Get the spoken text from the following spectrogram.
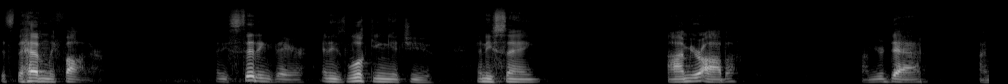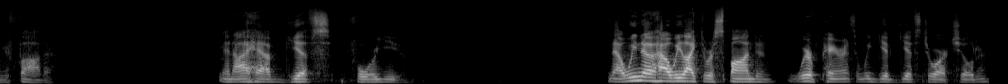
it's the Heavenly Father. And He's sitting there and He's looking at you and He's saying, I'm your Abba, I'm your dad, I'm your father. And I have gifts for you. Now, we know how we like to respond, and we're parents and we give gifts to our children.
